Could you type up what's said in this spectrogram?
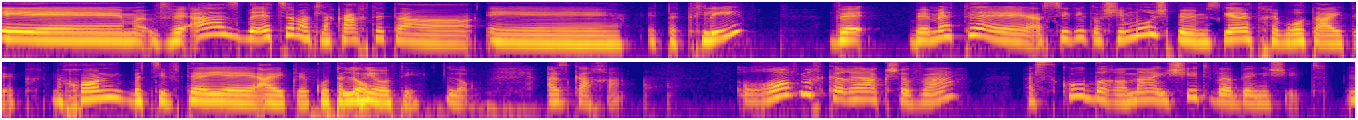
אה, ואז בעצם את לקחת את, ה, אה, את הכלי, באמת אה, עשיתי איתו שימוש במסגרת חברות הייטק, נכון? בצוותי אה, הייטק, או תקני לא. אותי. לא. אז ככה, רוב מחקרי ההקשבה עסקו ברמה האישית והבין-אישית. Mm-hmm.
